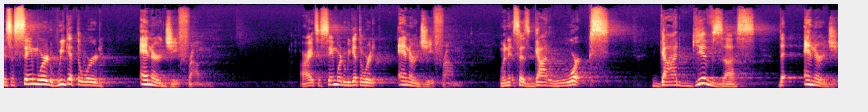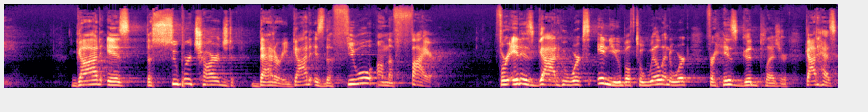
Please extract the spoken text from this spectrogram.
it's the same word we get the word energy from. All right, it's the same word we get the word energy from. When it says God works, God gives us the energy. God is the supercharged battery, God is the fuel on the fire. For it is God who works in you both to will and to work for his good pleasure. God has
